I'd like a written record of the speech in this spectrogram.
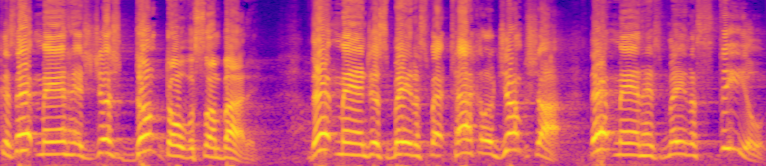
because that man has just dunked over somebody. That man just made a spectacular jump shot. That man has made a steal.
